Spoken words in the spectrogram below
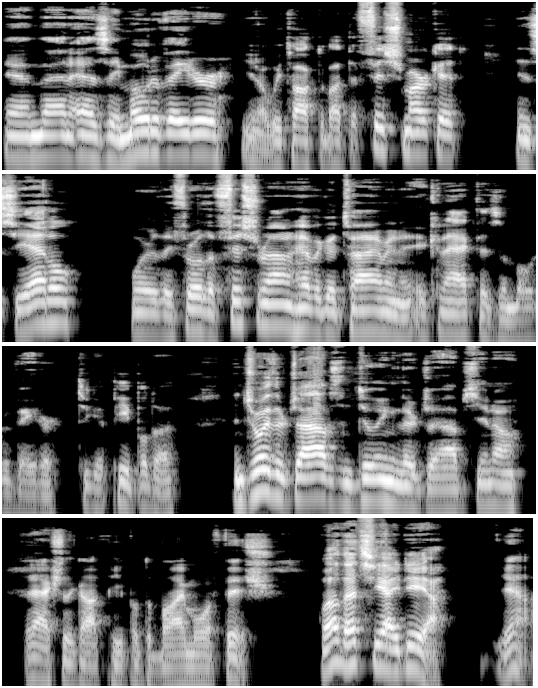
And then as a motivator, you know, we talked about the fish market in Seattle, where they throw the fish around and have a good time, and it can act as a motivator to get people to enjoy their jobs and doing their jobs, you know. It actually got people to buy more fish. Well, that's the idea. Yeah.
